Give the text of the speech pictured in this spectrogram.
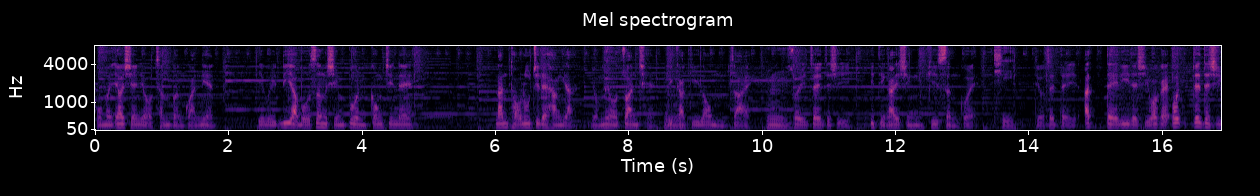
我们要先有成本观念，因为你也无算成本，讲真呢，咱投入这个行业有没有赚钱，你家己拢唔知。嗯。所以这就是一定爱先去算过。是。就这第一啊，第二就是我个，我这就是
